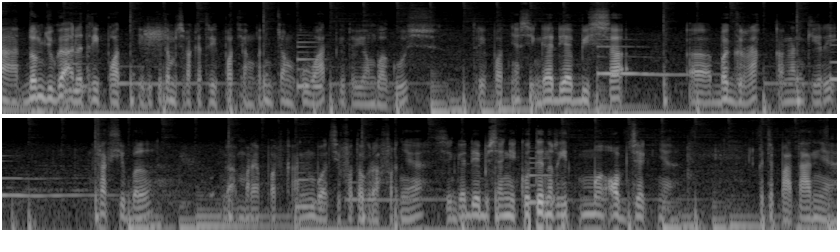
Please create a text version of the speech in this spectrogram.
uh, dom juga ada tripod jadi kita bisa pakai tripod yang kencang kuat gitu yang bagus tripodnya sehingga dia bisa uh, bergerak kanan kiri fleksibel nggak merepotkan buat si fotografernya sehingga dia bisa ngikutin ritme objeknya kecepatannya.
